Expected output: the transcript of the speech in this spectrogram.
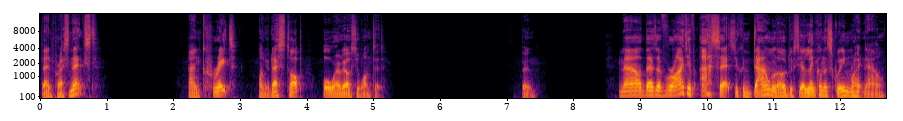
Then press next and create on your desktop or wherever else you want it. Boom. Now, there's a variety of assets you can download. You'll see a link on the screen right now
